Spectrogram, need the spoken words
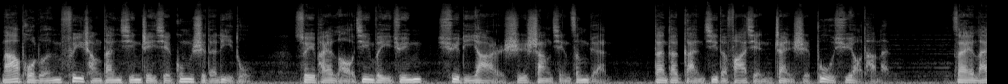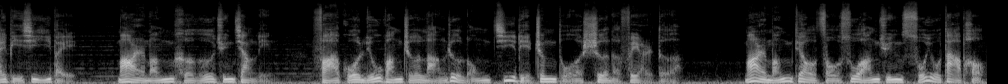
拿破仑非常担心这些攻势的力度，虽派老禁卫军叙利亚尔师上前增援，但他感激地发现战事不需要他们。在莱比锡以北，马尔蒙和俄军将领法国流亡者朗热龙激烈争夺舍讷菲尔德。马尔蒙调走苏昂军所有大炮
